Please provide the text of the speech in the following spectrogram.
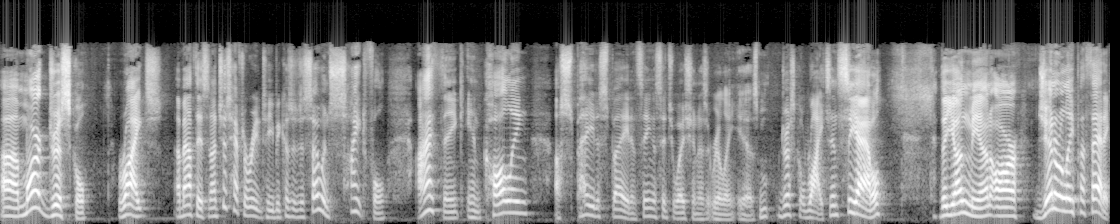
uh, Mark Driscoll writes about this, and I just have to read it to you because it is so insightful, I think, in calling a spade a spade and seeing a situation as it really is. Driscoll writes In Seattle, the young men are generally pathetic.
